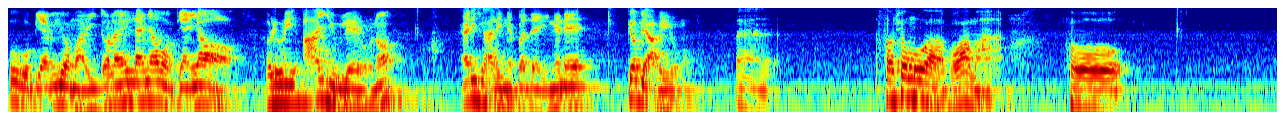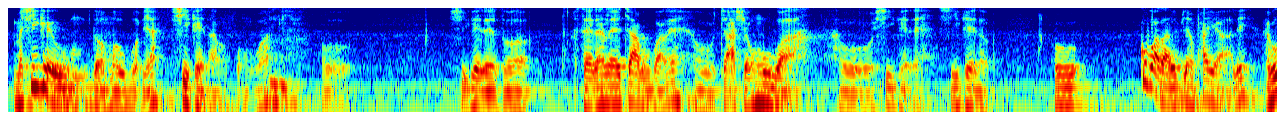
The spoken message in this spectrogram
ကိုကိုပြန်ပြီးတော့မှဒီတော်လိုင်းလမ်းကြောင်းပေါ်ပြန်ရောက်အောင်ဘယ်လိုတွေအားယူလဲပေါ့နော်အဲ့ဒီဟာလေးနဲ့ပတ်သက်ပြီးနည်းနည်းပြောပြပေးဦးပေါ့အဲဆုံးရှုံးမှုကဘဝမှာဟို မရှိခဲ့ဘူးတော့မဟုတ်ဘူးပေါ့ဗျာရှိခဲ့တာပေါ့ပုံကဟိုရှိခဲ့တယ်ဆိုတော့ဆယ်တန်းလဲကြာဘူးပါလေဟိုကြာရှုံးမှုပါဟိုရှိခဲ့တယ်ရှိခဲ့တော့ဟိုကိုယ့်ဘာသာပဲပြန်ဖိုက်ရတာလေအခု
